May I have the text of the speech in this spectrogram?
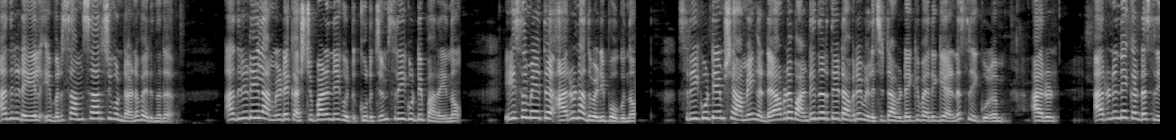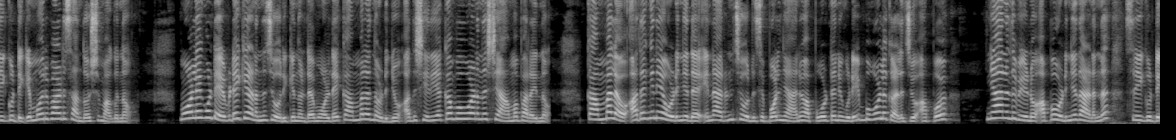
അതിനിടയിൽ ഇവർ സംസാരിച്ചു കൊണ്ടാണ് വരുന്നത്. അതിനിടയിൽ അമ്മയുടെ കഷ്ടപ്പാടിനെ കുറി- കുറിച്ചും ശ്രീകുട്ടി പറയുന്നു. ഈ സമയത്ത് അരുൺ അതുവഴി പോകുന്നു. ശ്രീകുട്ടിയും ശ്യാമയും കണ്ട് അവിടെ വണ്ടി നിർത്തിയിട്ട് അവരെ വിളിച്ചിട്ട് അവിടേക്ക് വരികയാണ് ശ്രീകു അരുൺ. അരുണിനെ കണ്ട ശ്രീകുട്ടിക്കും ഒരുപാട് സന്തോഷമാകുന്നു. മോളെയും കൊണ്ട് എവിടേക്കാണെന്ന് ചോദിക്കുന്നുണ്ട്. മോളുടെ കമ്മലൊന്ന് ഒടിഞ്ഞു. അത് ശരിയാക്കാൻ പോവുകയാണെന്ന് ശ്യാമ പറയുന്നു. കമ്മലോ? അതെങ്ങനെയാ ഒടിഞ്ഞത്? എന്ന് അരുൺ ചോദിച്ചപ്പോൾ ഞാനും അപ്പോട്ടനും കൂടി ബോൾ കളിച്ചു. അപ്പോൾ ഞാനൊന്ന് വീണു. അപ്പോൾ ഒടിഞ്ഞതാണെന്ന് ശ്രീകുട്ടി.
